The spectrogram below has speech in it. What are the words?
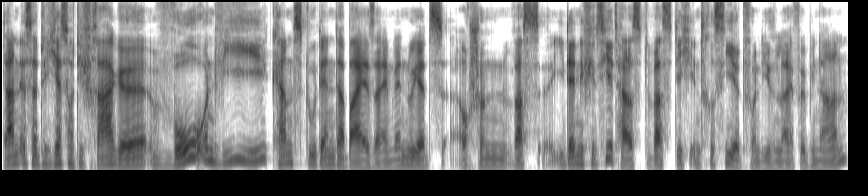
Dann ist natürlich jetzt noch die Frage, wo und wie kannst du denn dabei sein, wenn du jetzt auch schon was identifiziert hast, was dich interessiert von diesen Live-Webinaren?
